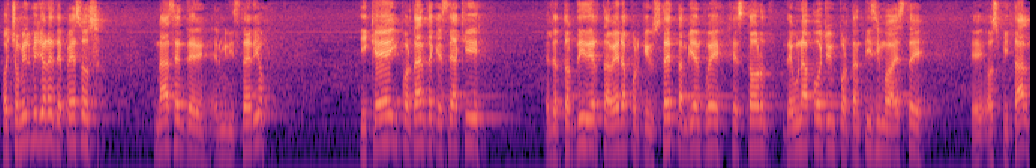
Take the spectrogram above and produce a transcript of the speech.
8 mil millones de pesos nacen del ministerio. Y qué importante que esté aquí el doctor Didier Tavera, porque usted también fue gestor de un apoyo importantísimo a este eh, hospital.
